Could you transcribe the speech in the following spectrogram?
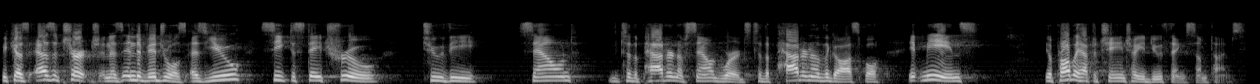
because as a church and as individuals, as you seek to stay true to the sound, to the pattern of sound words, to the pattern of the gospel, it means you'll probably have to change how you do things sometimes.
